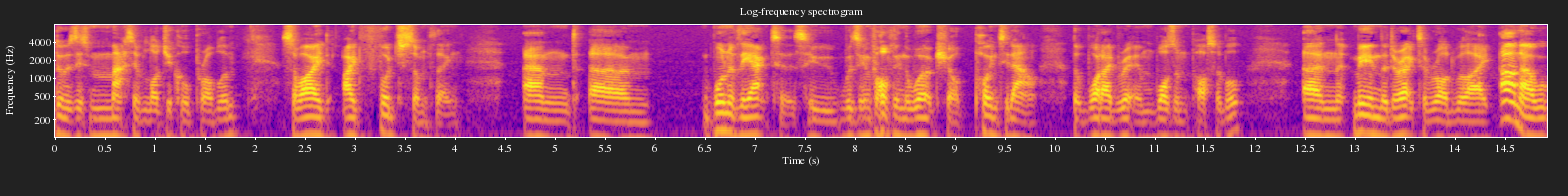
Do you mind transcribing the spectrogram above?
there was this massive logical problem. So I'd I'd fudged something, and um, one of the actors who was involved in the workshop pointed out that what I'd written wasn't possible and me and the director Rod were like, "Oh no,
